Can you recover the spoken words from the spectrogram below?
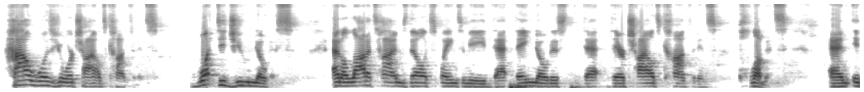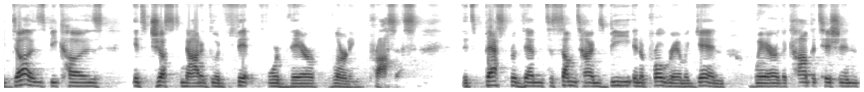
how was your child's confidence? What did you notice? And a lot of times they'll explain to me that they noticed that their child's confidence plummets. And it does because it's just not a good fit for their learning process. It's best for them to sometimes be in a program again where the competition,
